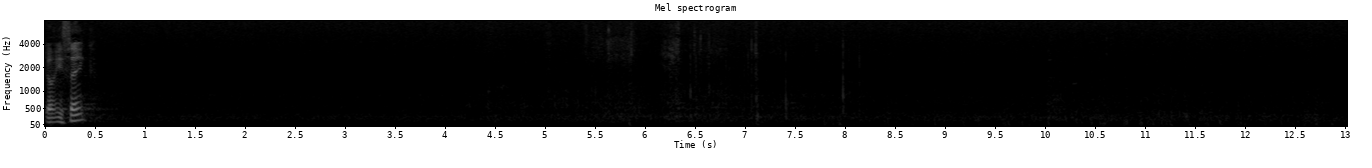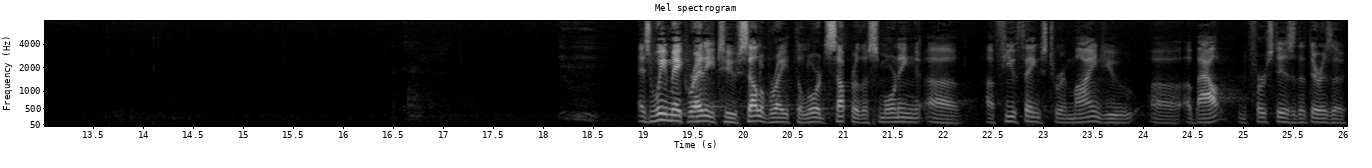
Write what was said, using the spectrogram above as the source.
Don't you think? As we make ready to celebrate the Lord's Supper this morning, uh, a few things to remind you uh, about. the first is that there is a,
